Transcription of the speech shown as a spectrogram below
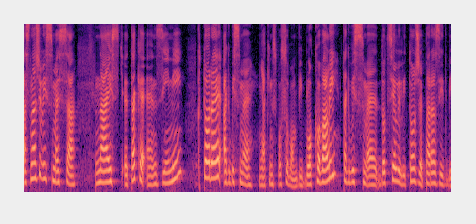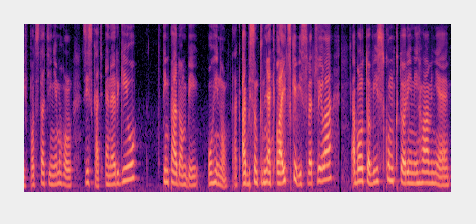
a snažili sme sa nájsť také enzymy, ktoré, ak by sme nejakým spôsobom vyblokovali, tak by sme docielili to, že parazit by v podstate nemohol získať energiu tým pádom by uhynul. Tak aby som to nejak laicky vysvetlila. A bol to výskum, ktorý mi hlavne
